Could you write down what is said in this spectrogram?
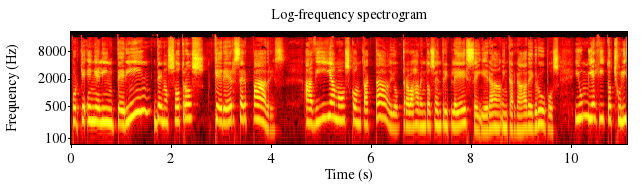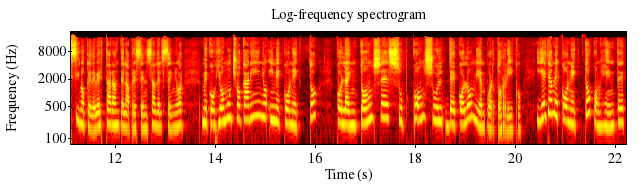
Porque en el interín de nosotros querer ser padres, habíamos contactado, yo trabajaba entonces en Triple S y era encargada de grupos, y un viejito chulísimo que debe estar ante la presencia del Señor me cogió mucho cariño y me conectó con la entonces subcónsul de Colombia en Puerto Rico y ella me conectó con gente,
